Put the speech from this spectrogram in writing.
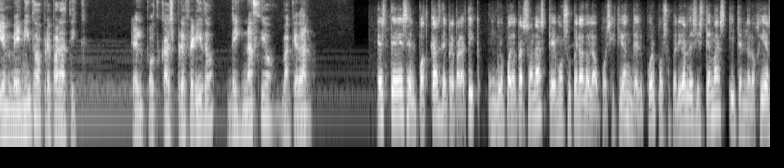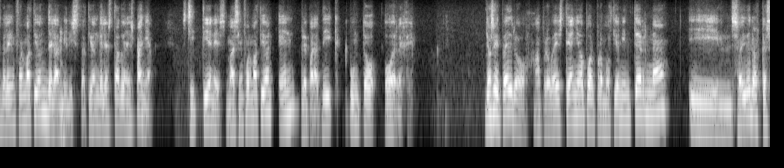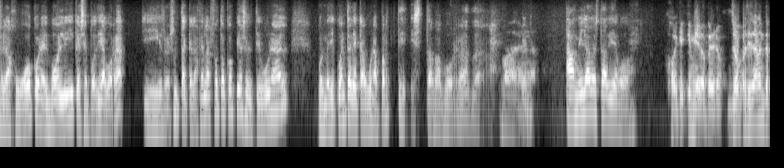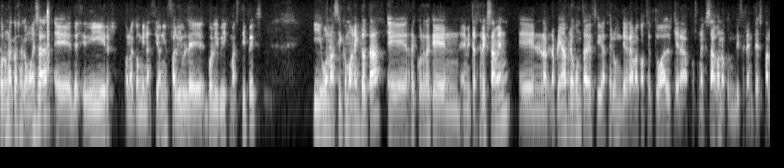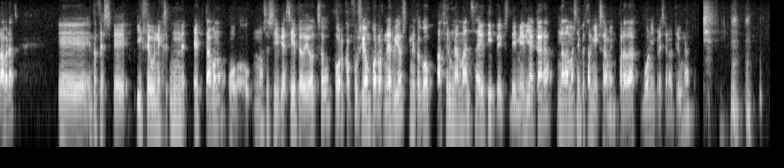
Bienvenido a Preparatic, el podcast preferido de Ignacio Baquedano. Este es el podcast de Preparatic, un grupo de personas que hemos superado la oposición del Cuerpo Superior de Sistemas y Tecnologías de la Información de la Administración del Estado en España. Si tienes más información en preparatic.org. Yo soy Pedro, aprobé este año por promoción interna y soy de los que se la jugó con el boli que se podía borrar. Y resulta que al hacer las fotocopias, el tribunal, pues me di cuenta de que alguna parte estaba borrada. Madre mía. A mi lado está Diego. Joder, qué, miedo, Pedro. Yo, precisamente por una cosa como esa, eh, decidí ir con la combinación infalible Bolivic más Tipex. Y bueno, así como anécdota, eh, recuerdo que en, mi tercer examen, en la, la, primera pregunta decidí hacer un diagrama conceptual, que era pues, un hexágono con diferentes palabras, eh, entonces, eh, hice un, un, heptágono, o, no sé si de 7 o de 8, por confusión, por los nervios, y me tocó hacer una mancha de Tipex de media cara, nada más empezar mi examen, para dar buena impresión al tribunal.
